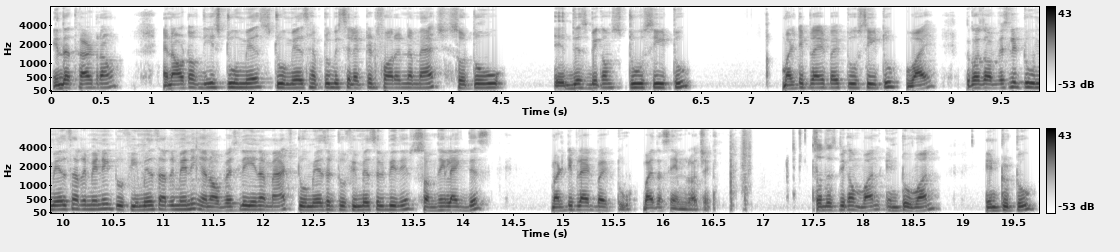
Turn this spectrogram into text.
in the third round. And out of these two males two males have to be selected for in a match. So two this becomes 2c2 multiplied by 2c2 why? Because obviously two males are remaining two females are remaining. And obviously in a match two males and two females will be there. Something like this multiplied by 2 by the same logic. So this become 1 into 1 into 2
